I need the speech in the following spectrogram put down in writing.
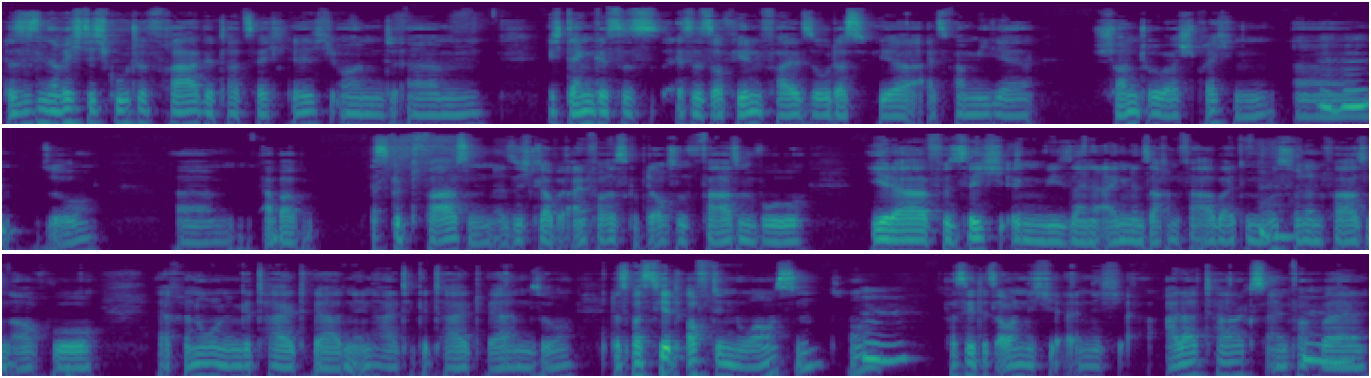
das ist eine richtig gute Frage tatsächlich. Und ähm, ich denke, es ist, es ist auf jeden Fall so, dass wir als Familie schon drüber sprechen. Ähm, Mhm. So. Ähm, aber es gibt Phasen. Also ich glaube einfach, es gibt auch so Phasen, wo jeder für sich irgendwie seine eigenen Sachen verarbeiten muss, Mhm. sondern Phasen auch, wo Erinnerungen geteilt werden, Inhalte geteilt werden. So. Das passiert oft in Nuancen. So Mhm. passiert jetzt auch nicht, nicht allertags, einfach Mhm. weil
